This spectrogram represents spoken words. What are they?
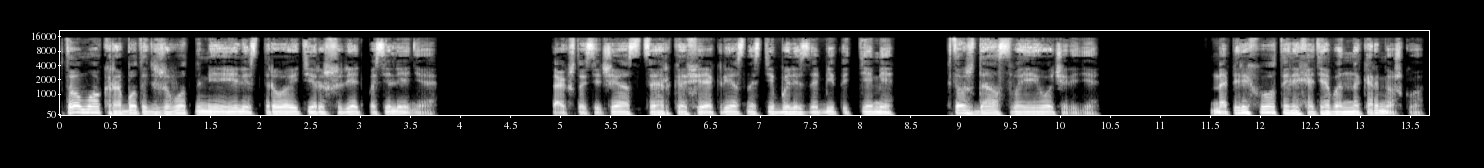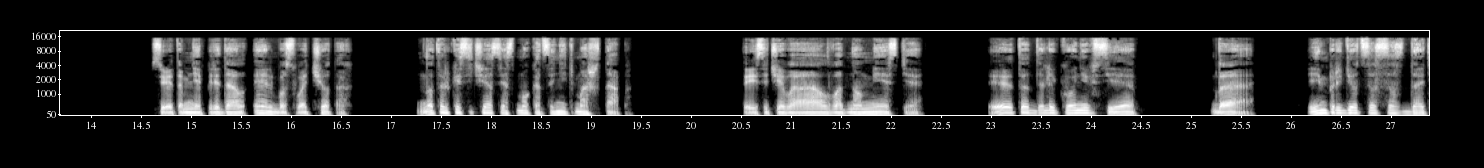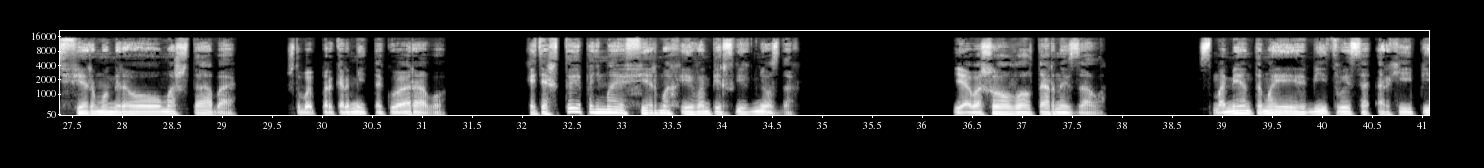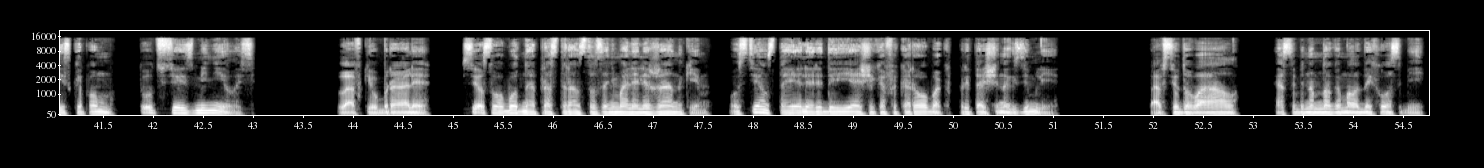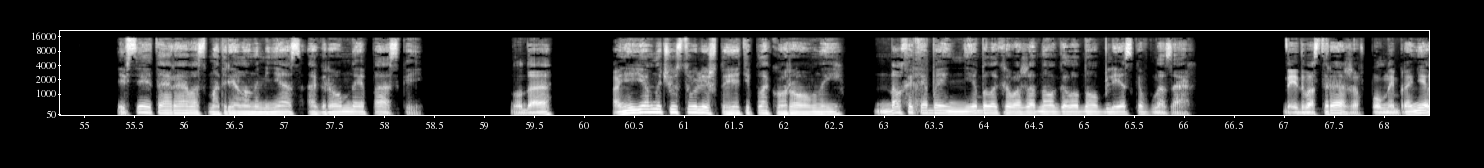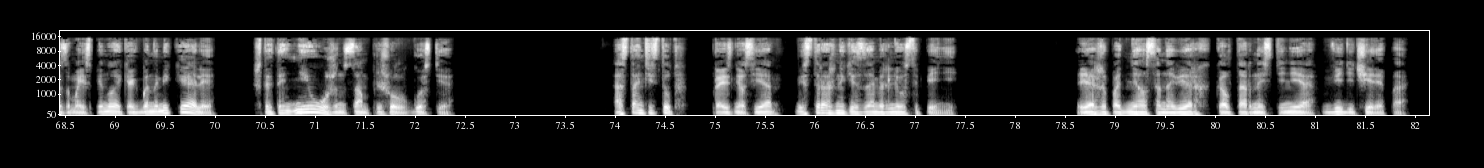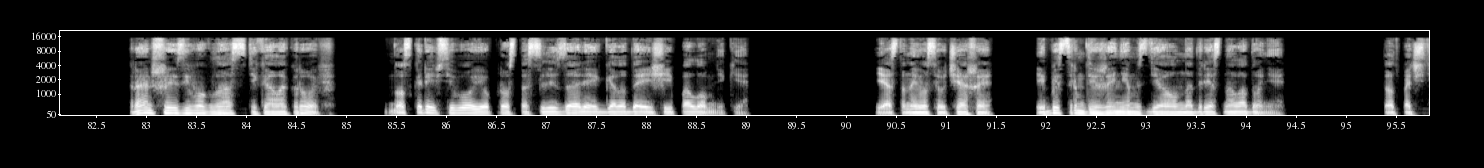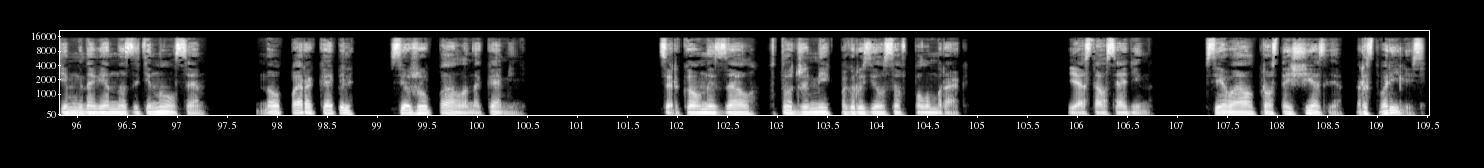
Кто мог работать с животными или строить и расширять поселение. Так что сейчас церковь и окрестности были забиты теми, кто ждал своей очереди. На переход или хотя бы на кормежку. Все это мне передал Эльбус в отчетах. Но только сейчас я смог оценить масштаб. Тысячи ваал в одном месте. Это далеко не все. Да, им придется создать ферму мирового масштаба, чтобы прокормить такую араву. Хотя что я понимаю в фермах и вампирских гнездах? Я вошел в алтарный зал. С момента моей битвы с архиепископом тут все изменилось. Лавки убрали, все свободное пространство занимали лежанки, у стен стояли ряды ящиков и коробок, притащенных с земли. Повсюду ваал, особенно много молодых особей. И вся эта арава смотрела на меня с огромной опаской. Ну да, они явно чувствовали, что я теплокровный, но хотя бы не было кровожадного голодного блеска в глазах. Да и два стража в полной броне за моей спиной как бы намекали, что это не ужин сам пришел в гости. «Останьтесь тут», — произнес я, и стражники замерли у ступеней. Я же поднялся наверх к алтарной стене в виде черепа. Раньше из его глаз стекала кровь, но, скорее всего, ее просто слезали голодающие паломники. Я остановился у чаши и быстрым движением сделал надрез на ладони. Тот почти мгновенно затянулся, но пара капель все же упала на камень. Церковный зал в тот же миг погрузился в полумрак. Я остался один. Все ваал просто исчезли, растворились.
